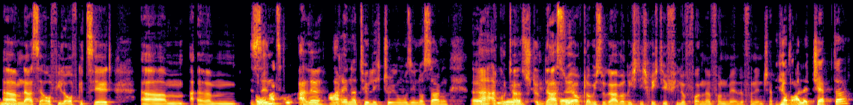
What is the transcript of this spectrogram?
Mhm. Ähm, da hast du ja auch viel aufgezählt. Ähm, ähm, oh, sind Akku, alle Akutare natürlich, Entschuldigung, muss ich noch sagen. Äh, ah, Akutas, stimmt. Da hast äh, du ja auch, glaube ich, sogar richtig, richtig viele von, ne, von, von den Chapters. Ich habe alle Chapter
